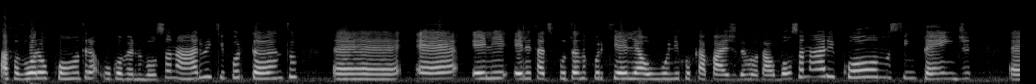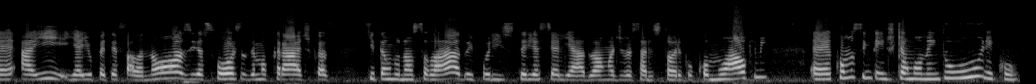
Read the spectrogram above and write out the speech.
a favor ou contra o governo Bolsonaro e que, portanto, é, é ele está disputando porque ele é o único capaz de derrotar o Bolsonaro e como se entende é, aí, e aí o PT fala nós e as forças democráticas que estão do nosso lado e por isso teria se aliado a um adversário histórico como o Alckmin, é, como se entende que é um momento único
